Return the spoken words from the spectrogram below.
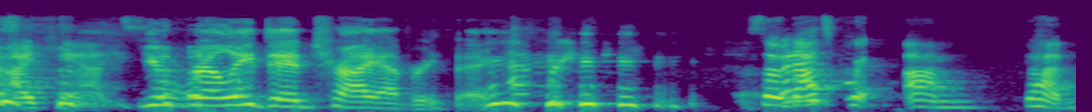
I can't. you really did try everything. So But that's cra- um. Go ahead.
